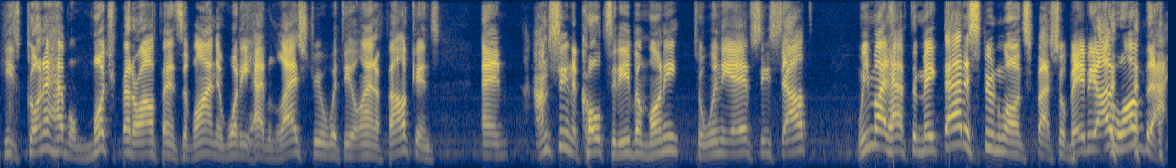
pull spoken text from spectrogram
He's going to have a much better offensive line than what he had last year with the Atlanta Falcons. And I'm seeing the Colts at even money to win the AFC South. We might have to make that a student loan special, baby. I love that.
